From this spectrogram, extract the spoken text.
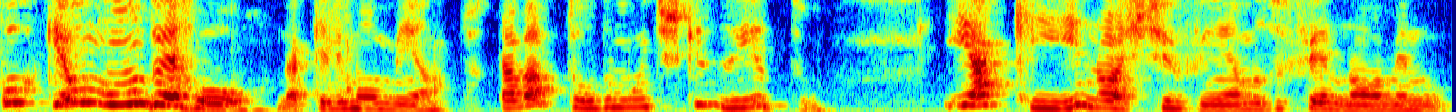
porque o mundo errou naquele momento. Estava tudo muito esquisito. E aqui nós tivemos o fenômeno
